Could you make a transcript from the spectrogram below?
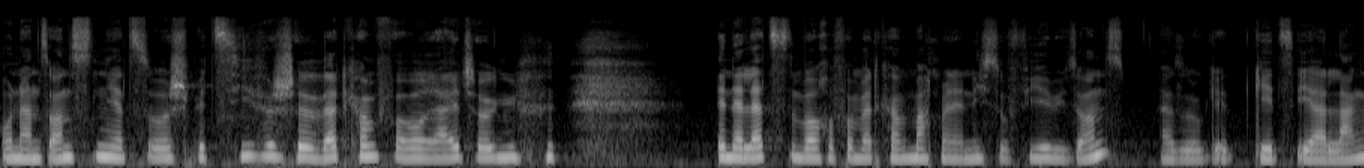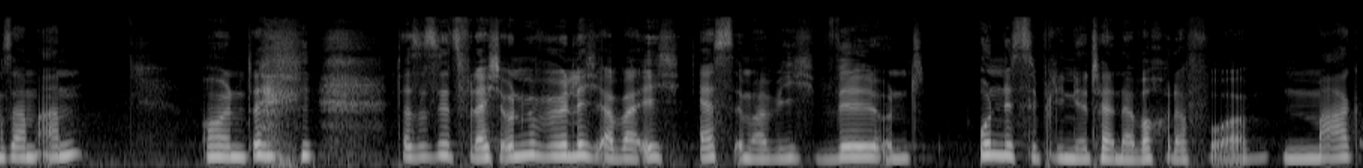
Und ansonsten jetzt so spezifische Wettkampfvorbereitungen. In der letzten Woche vom Wettkampf macht man ja nicht so viel wie sonst. Also geht es eher langsam an. Und das ist jetzt vielleicht ungewöhnlich, aber ich esse immer, wie ich will und undisziplinierter in der Woche davor. Mag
